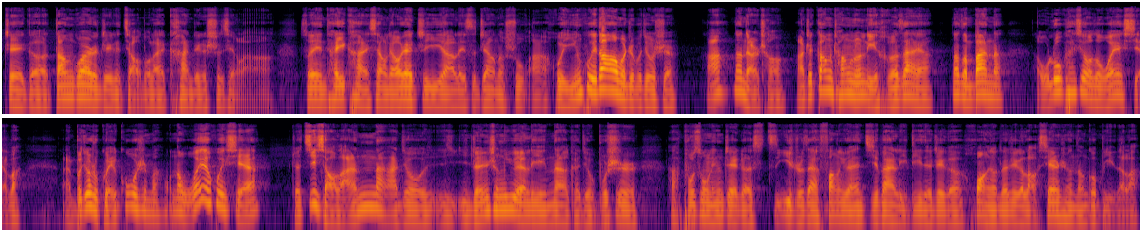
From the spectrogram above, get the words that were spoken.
这个当官的这个角度来看这个事情了啊，所以他一看像《聊斋志异》啊，类似这样的书啊，会淫会道嘛，这不就是啊？那哪成啊？这纲常伦理何在呀？那怎么办呢？我撸开袖子我也写吧，哎，不就是鬼故事吗？那我也会写。这纪晓岚那就人生阅历那可就不是啊蒲松龄这个一直在方圆几百里地的这个晃悠的这个老先生能够比的了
